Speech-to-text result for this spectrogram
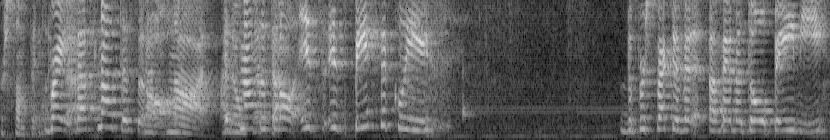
or something like right. that. Right, that's not this at That's all. not. It's not get this that. at all. It's it's basically the perspective of an adult baby.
